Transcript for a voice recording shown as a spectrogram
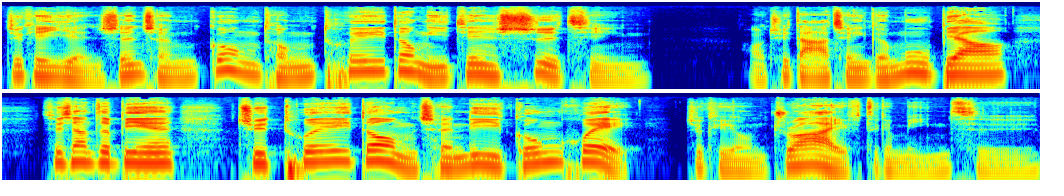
就可以衍生成共同推动一件事情，哦，去达成一个目标。所以像这边去推动成立工会，就可以用 drive 这个名词。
